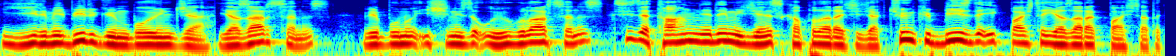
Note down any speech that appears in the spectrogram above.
21 gün boyunca yazarsanız ve bunu işinize uygularsanız size tahmin edemeyeceğiniz kapılar açacak. Çünkü biz de ilk başta yazarak başladık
